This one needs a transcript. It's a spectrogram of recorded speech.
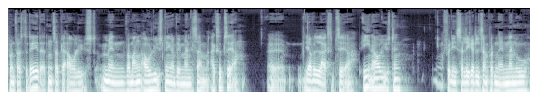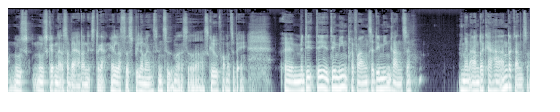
på en første date, at den så bliver aflyst, men hvor mange aflysninger vil man ligesom acceptere? Øh, jeg vil acceptere en aflysning, fordi så ligger det ligesom på den anden, at nu, nu, nu skal den altså være der næste gang, ellers så spiller man sin tid med at sidde og skrive frem og tilbage. Øh, men det, det, det er min præference, det er min grænse. Men andre kan have andre grænser.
